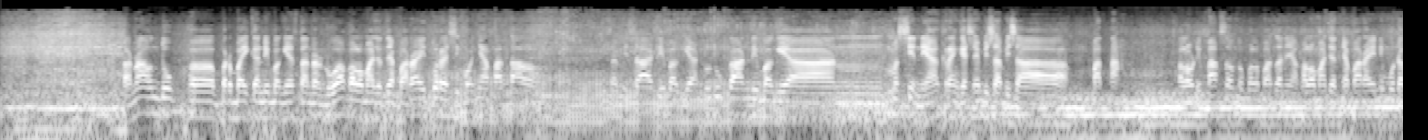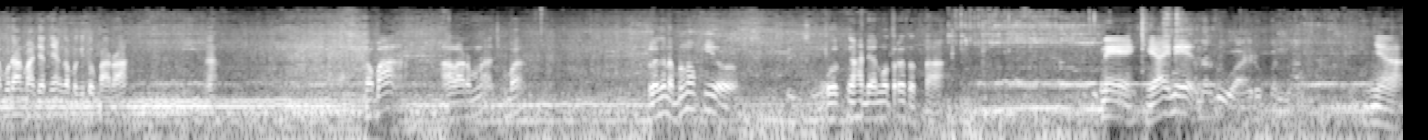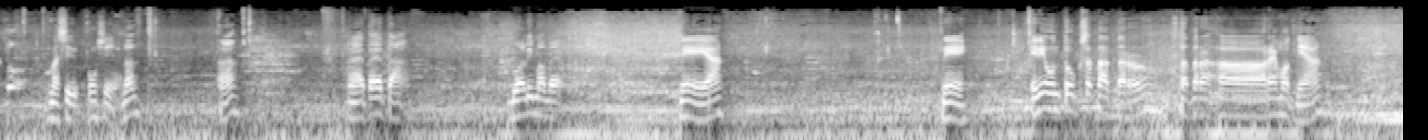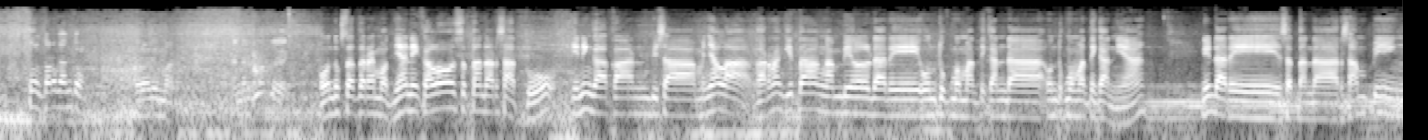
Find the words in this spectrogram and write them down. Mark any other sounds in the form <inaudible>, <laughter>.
karena untuk eh, perbaikan di bagian standar 2 kalau macetnya parah itu resikonya fatal. Bisa-bisa di bagian dudukan di bagian mesin ya crankcase-nya bisa-bisa patah. Kalau dipaksa untuk pelepasannya kalau macetnya parah ini mudah-mudahan macetnya nggak begitu parah. Nah. Coba alarmnya coba. Lengan blok ya buat ngehadian motornya tetap. Nih ya ini. Standar dua hidup benar. Nya masih fungsinya non Hah? Nah eta eta 25 be. Nih ya. Nih. Ini untuk starter starter eh, remote-nya. Tuh taruh gantung. 25 standar dua tuh untuk starter remote-nya nih kalau standar satu ini nggak akan bisa menyala karena kita ngambil dari untuk mematikan da, untuk mematikannya ini dari standar samping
